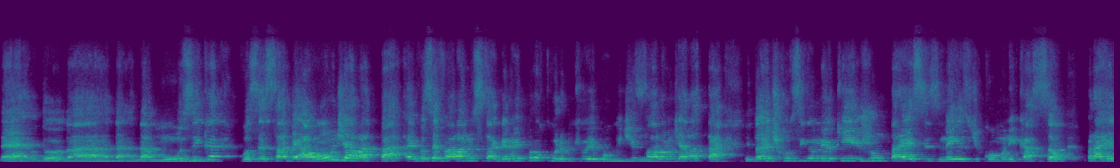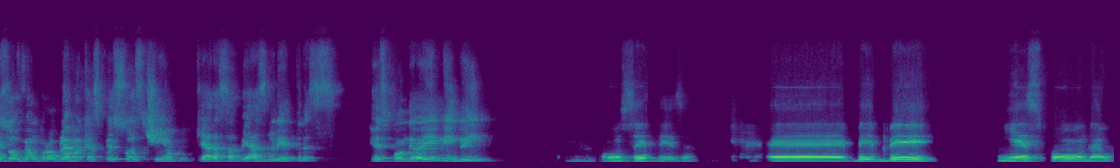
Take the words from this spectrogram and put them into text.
né, do, da, da, da, música, você sabe aonde ela tá, aí você vai lá no Instagram e procura, porque o e-book te fala onde ela tá. Então a gente conseguiu meio que juntar esses meios de comunicação para resolver um problema que as pessoas tinham, que era saber as letras. Respondeu aí, Minduim? Com certeza. É, bebê, me responda,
